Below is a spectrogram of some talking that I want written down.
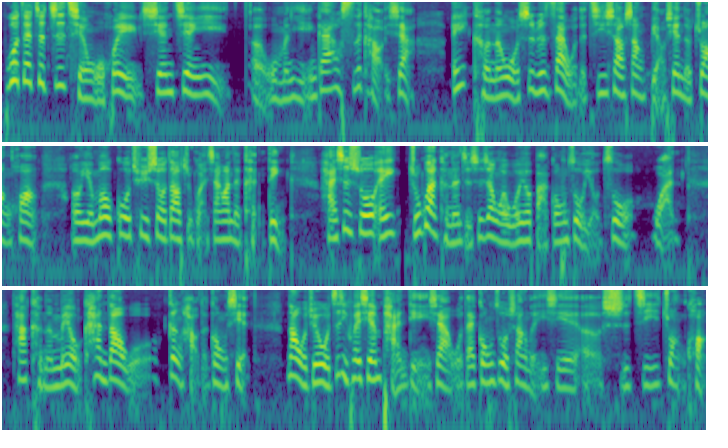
不过在这之前，我会先建议呃我们也应该要思考一下。诶，可能我是不是在我的绩效上表现的状况，呃，有没有过去受到主管相关的肯定？还是说，诶，主管可能只是认为我有把工作有做完，他可能没有看到我更好的贡献？那我觉得我自己会先盘点一下我在工作上的一些呃时机状况，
